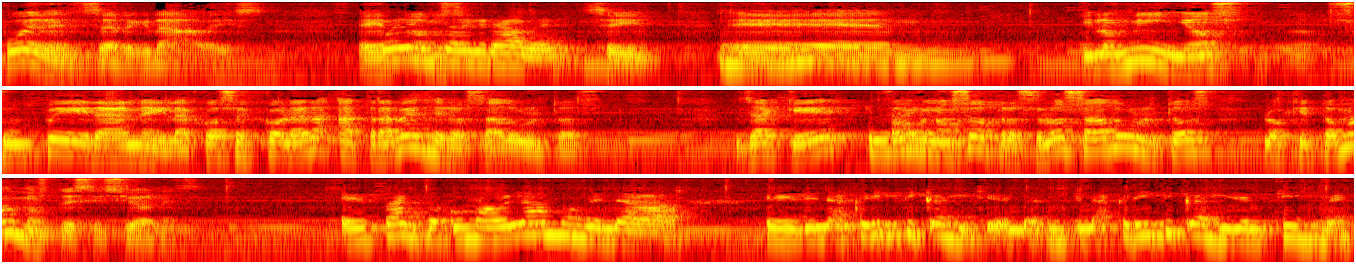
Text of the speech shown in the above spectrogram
pueden ser graves. Pueden ser graves. Sí. y los niños superan el acoso escolar a través de los adultos, ya que somos nosotros, los adultos, los que tomamos decisiones. Exacto, como hablamos de la eh, de las críticas y de, las críticas y del chisme.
